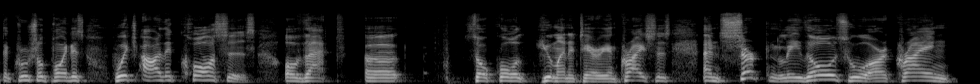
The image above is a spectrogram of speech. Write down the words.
the crucial point is which are the causes of that uh, so-called humanitarian crisis. And certainly those who are crying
